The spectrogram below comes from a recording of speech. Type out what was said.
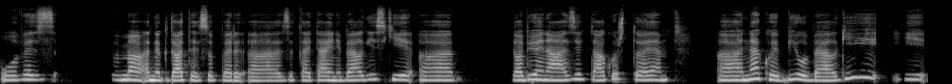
uvez ima anegdota je super za taj tajni belgijski dobio je naziv tako što je uh, neko je bio u Belgiji i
